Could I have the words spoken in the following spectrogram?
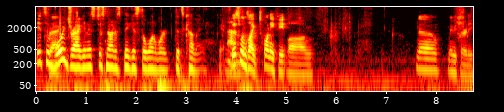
It's a void dragon. It's just not as big as the one where that's coming. Yeah. This one's like 20 feet long. No, maybe 30.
